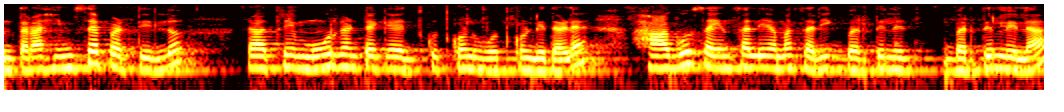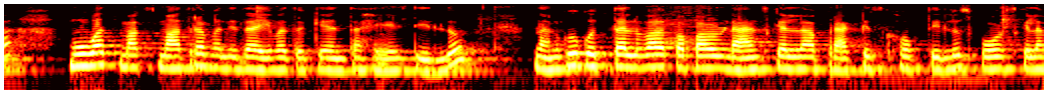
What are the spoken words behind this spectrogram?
ಒಂಥರ ಹಿಂಸೆ ಪಡ್ತಿದ್ಲು. ರಾತ್ರಿ ಮೂರು ಗಂಟೆಗೆ ಎದ್ದು ಕೂತ್ಕೊಂಡು ಓದ್ಕೊಂಡಿದ್ದಾಳೆ. ಹಾಗೂ ಸೈನ್ಸಲ್ಲಿ ಅಮ್ಮ ಸರಿಗೆ ಬರ್ದಿಲ್ಲ ಬರ್ತಿರ್ಲಿಲ್ಲ ಮೂವತ್ತು ಮಾರ್ಕ್ಸ್ ಮಾತ್ರ ಬಂದಿದೆ ಐವತ್ತಕ್ಕೆ ಅಂತ ಹೇಳ್ತಿದ್ಲು. ನನಗೂ ಗೊತ್ತಲ್ವ, ಪಾಪ ಅವಳು ಡ್ಯಾನ್ಸ್ಗೆಲ್ಲ ಪ್ರಾಕ್ಟೀಸ್ಗೆ ಹೋಗ್ತಿದ್ಲು ಸ್ಪೋರ್ಟ್ಸ್ಗೆಲ್ಲ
